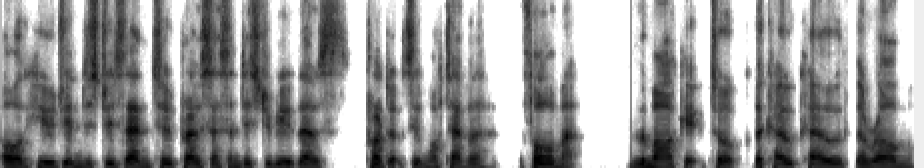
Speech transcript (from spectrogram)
all huge industries then to process and distribute those products in whatever format the market took, the cocoa, the rum,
